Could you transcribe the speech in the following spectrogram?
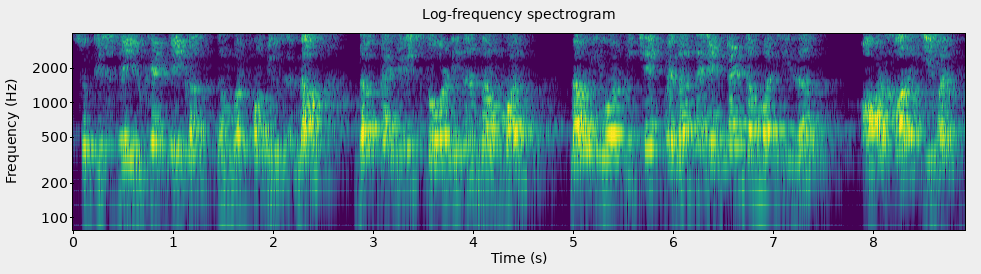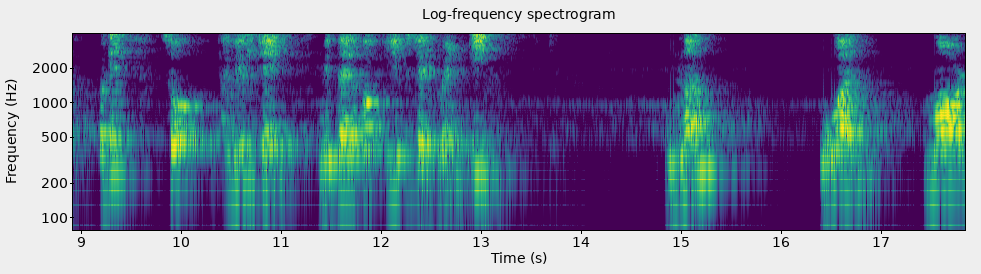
so this way you can take a number from user. Now the value is stored in a num1. Now you want to check whether the entered number is a odd or even. Okay. So we will check with the help of if statement. If num1 mod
